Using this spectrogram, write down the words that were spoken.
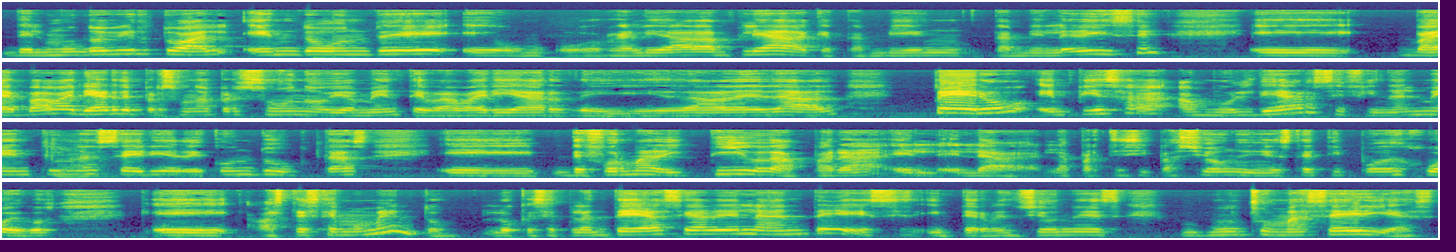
del mundo virtual en donde, eh, o, realidad ampliada que también, también le dicen, eh, va, a variar de persona a persona, obviamente, va a variar de edad a edad, pero empieza a moldearse finalmente una serie de conductas eh, de forma adictiva para la, participación en este tipo de juegos eh, hasta este momento. Lo que se plantea hacia adelante es intervenciones mucho más serias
